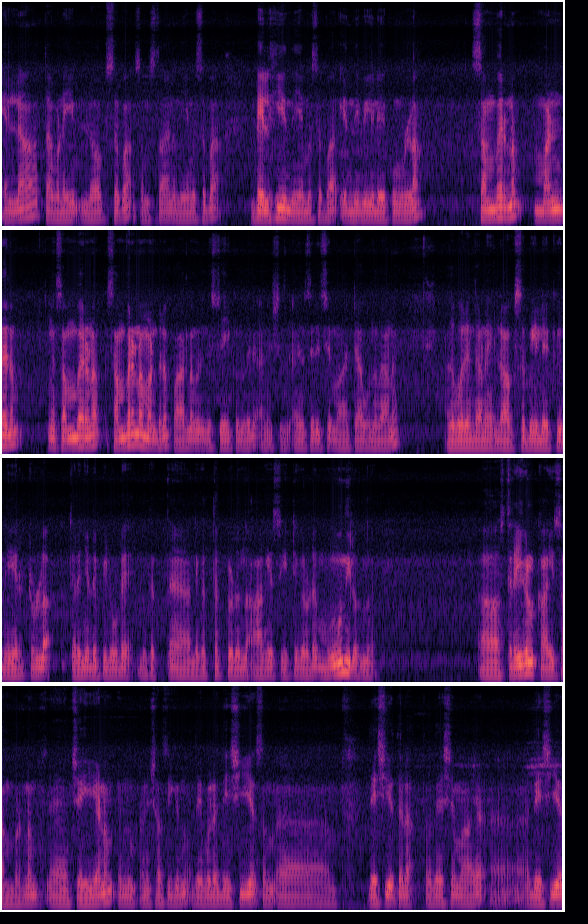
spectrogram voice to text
എല്ലാ തവണയും ലോക്സഭ സംസ്ഥാന നിയമസഭ ഡൽഹി നിയമസഭ എന്നിവയിലേക്കുമുള്ള സംവരണം മണ്ഡലം സംവരണ സംവരണ മണ്ഡലം പാർലമെന്റ് നിശ്ചയിക്കുന്നതിന് അനുസരിച്ച് മാറ്റാവുന്നതാണ്. അതുപോലെ എന്താണ് ലോക്സഭയിലേക്ക് നേരിട്ടുള്ള തിരഞ്ഞെടുപ്പിലൂടെ നികത്ത നികത്തപ്പെടുന്ന ആകെ സീറ്റുകളുടെ മൂന്നിലൊന്ന് സ്ത്രീകൾക്കായി സംവരണം ചെയ്യണം എന്നും അനുശാസിക്കുന്നു. അതേപോലെ ദേശീയ ദേശീയതല പ്രദേശമായ ദേശീയ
